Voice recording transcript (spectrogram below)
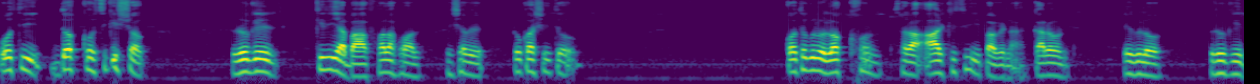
অতি দক্ষ চিকিৎসক রোগের ক্রিয়া বা ফলাফল হিসাবে প্রকাশিত। কতগুলো লক্ষণ ছাড়া আর কিছুই পাবে না, কারণ এগুলো রোগীর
